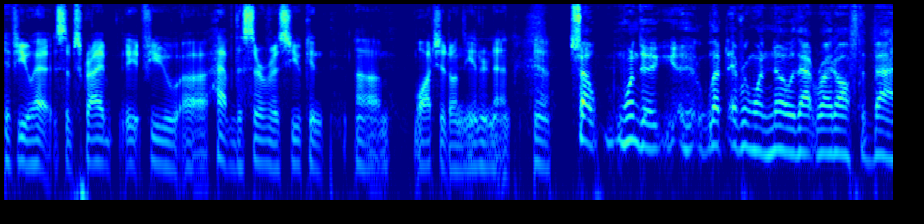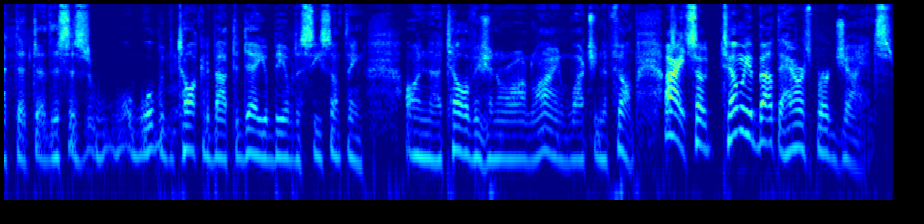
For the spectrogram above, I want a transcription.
if you ha- subscribe, if you uh, have the service, you can um, watch it on the internet. Yeah. So, wanted to uh, let everyone know that right off the bat that uh, this is what we've been talking about today. You'll be able to see something on uh, television or online watching the film. All right, so tell me about the Harrisburg Giants.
